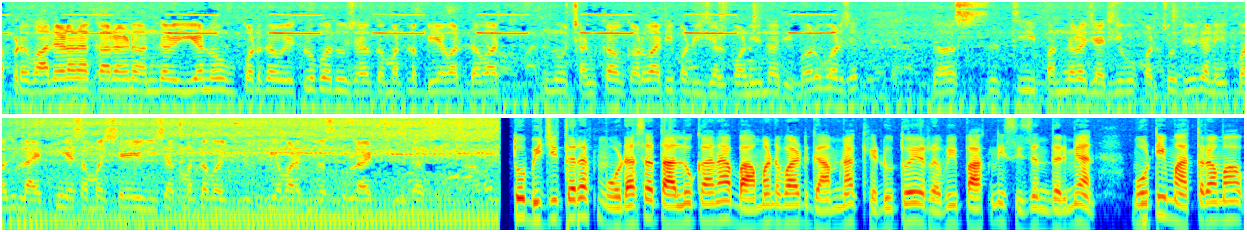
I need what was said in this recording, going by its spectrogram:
આપણે વાદળાના કારણે અંદર ઈયળનો ઉપડતો એટલું બધું છે કે મતલબ બે વાર દવાનો છંટકાવ કરવાથી પણ રિઝલ્ટ મળ્યું નથી. બરાબર છે? દસથી પંદર હજાર જેવો ખર્ચો થયો છે અને એક બાજુ લાઇટની સમસ્યા એવી છે મતલબ વીજળી અમારે દિવસનું લાઇટ નથી. તો બીજી તરફ મોડાસા તાલુકાના બામણવાડ ગામના ખેડૂતોએ રવિ પાકની સિઝન દરમિયાન મોટી માત્રામાં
